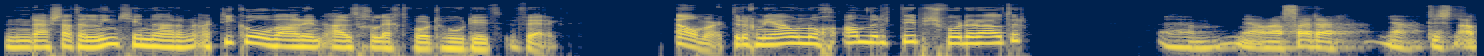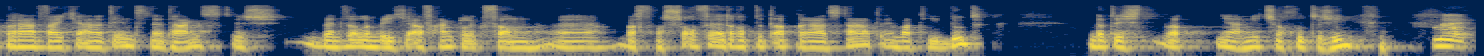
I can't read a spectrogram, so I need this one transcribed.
En daar staat een linkje naar een artikel waarin uitgelegd wordt hoe dit werkt. Elmer, terug naar jou. Nog andere tips voor de router? Ehm, ja, maar verder, ja, het is een apparaat wat je aan het internet hangt. Dus je bent wel een beetje afhankelijk van uh, wat voor software er op het apparaat staat en wat die doet. Dat is wat, ja, niet zo goed te zien. Nee,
